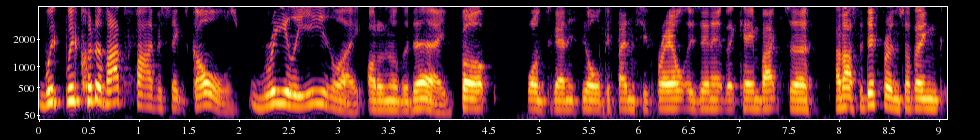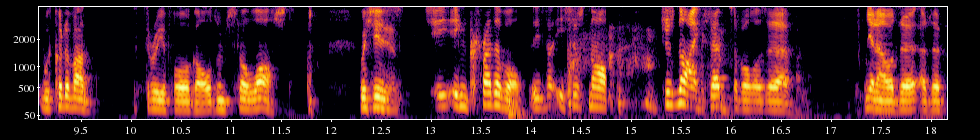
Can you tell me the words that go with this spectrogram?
We we could have had five or six goals really easily on another day, but once again, it's the old defensive frailties in it that came back to, and that's the difference. I think we could have had three or four goals and still lost, which is i incredible. It's, it's just not just not acceptable as a you know as a as a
